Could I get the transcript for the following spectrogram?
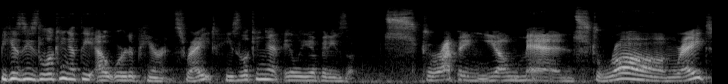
Because he's looking at the outward appearance, right? He's looking at Eliab and he's a strapping young man, strong, right?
